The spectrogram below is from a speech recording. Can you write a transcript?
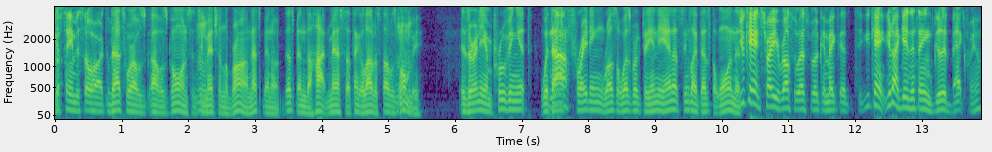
Lakers team is so hard to win. That's where I was I was going since you Mm. mentioned LeBron. That's been a that's been the hot mess I think a lot of us thought it was going to be. Is there any improving it without Nah. trading Russell Westbrook to Indiana? It seems like that's the one that You can't trade Russell Westbrook and make that. T- you can't. You're not getting anything good back for him.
